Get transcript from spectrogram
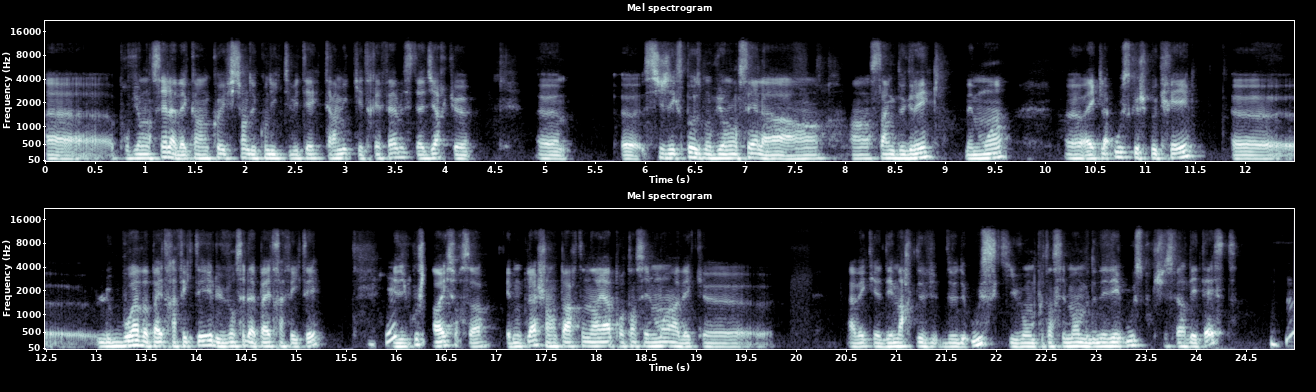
euh, pour violoncelle avec un coefficient de conductivité thermique qui est très faible, c'est-à-dire que euh, euh, si j'expose mon violoncelle à un, 5 degrés, même moins, avec la housse que je peux créer, le bois va pas être affecté, le violoncelle va pas être affecté. Et du coup, je travaille sur ça. Et donc là, je suis en partenariat potentiellement avec, avec des marques de, de, housses qui vont potentiellement me donner des housses pour que je puisse faire des tests. Mhm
